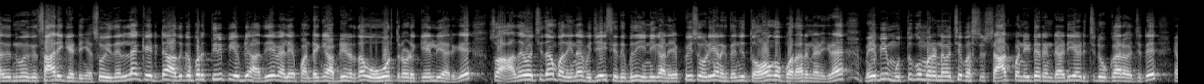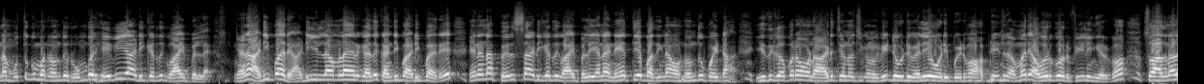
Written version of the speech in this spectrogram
அது சாரி கேட்டீங்க. ஸோ இதெல்லாம் கேட்டுட்டு அதுக்கப்புறம் திருப்பி எப்படி அதே வேலையை பண்றீங்க அப்படின்றத ஒவ்வொருத்தரோட கேள்வியாக இருக்கு. ஸோ அதை வச்சு தான் பார்த்தீங்கன்னா விஜய் சேதுபதி இன்னைக்கான எபிசோடு எனக்கு தெரிஞ்சு துவங்க போறாருன்னு நினைக்கிறேன். மேபி முத்துக்குமரனை வச்சு ஃபஸ்ட்டு ஸ்டார்ட் பண்ணிட்டு ரெண்டு அடி அடிச்சுட்டு உட்கார வச்சுட்டு ஏன்னா முத்துக்குமரன் வந்து ரொம்ப ஹெவியாக அடிக்கிறதுக்கு வாய்ப்பு இல்லை. ஏன்னா அடிப்பார். அடி இல்லாமலாம் இருக்காது கண்டிப்பாக அடிப்பார். ஏன்னா பெருசாக அடிக்கிறதுக்கு வாய்ப்பு இல்லை. ஏன்னா நேத்தே பார்த்தீங்கன்னா அவன் வந்து போயிட்டான். இதுக்கப்புறம் அவனை அடிச்சுன்னு வச்சுக்கோங்க வீட்டை விட்டு வெளியே ஓடி போயிடுவான் அப்படின்ற மாதிரி அவருக்கு ஒரு ஃபீலிங் இருக்கும். ஸோ அதனால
